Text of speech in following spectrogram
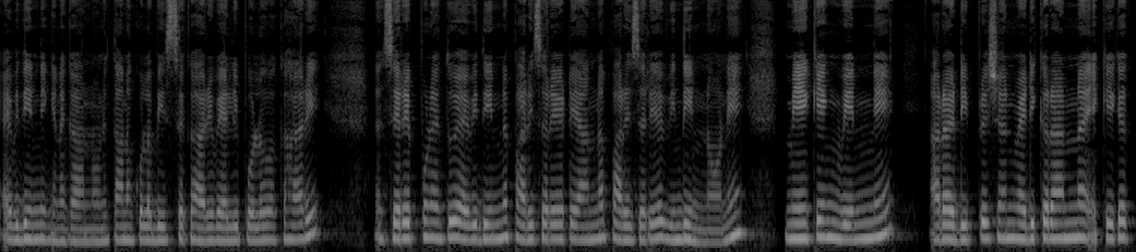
ඇවිදින්න ඉගෙන ගන්න ඕනේ. තනකොළ බිස්සක හරි වැලි පොලවක හරි සෙරෙප්පු නැතුව ඇවිදින්න පරිසරයට යන්න පරිසරය විඳින්න ඕනේ. මේකෙන් වෙන්නේ අර ડિප්‍රෙෂන් වැඩි කරන්න එක එක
